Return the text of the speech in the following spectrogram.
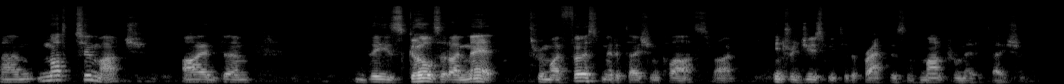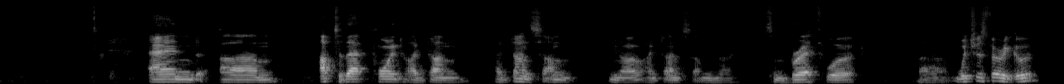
um, not too much. I'd um, these girls that I met through my first meditation class, right, introduced me to the practice of mantra meditation. And um, up to that point, I'd done I'd done some, you know, I'd done some uh, some breath work, uh, which was very good,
